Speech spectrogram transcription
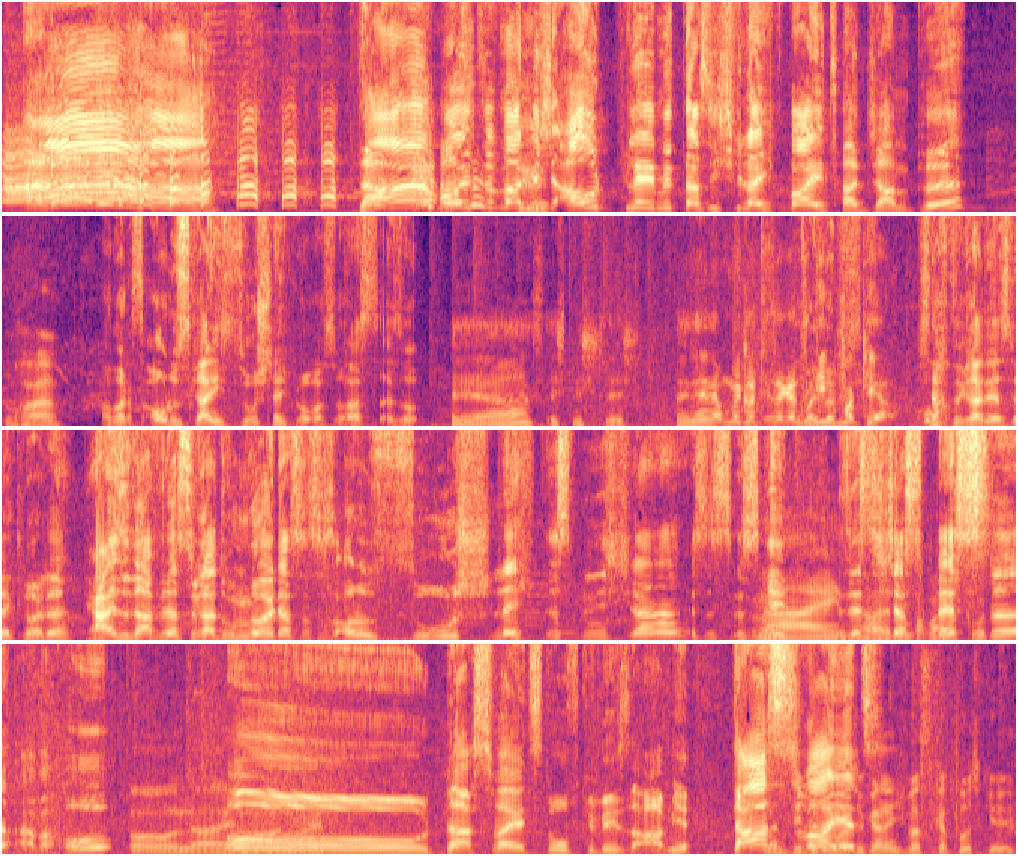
Ah! Da wollte man mich outplay mit, dass ich vielleicht weiter jumpe. Oha. Aber das Auto ist gar nicht so schlecht, Bro, was du hast. Also, Ja, ist echt nicht schlecht. Nein, nein, oh mein Gott, dieser ganze Oh. Gegenverkehr. ich dachte gerade, er ist weg, Leute. Ja, also dafür, dass du gerade rumgeheult hast, dass das Auto so schlecht ist, bin ich, ja, es ist, es Nein. geht. Es ist nicht das war nicht Beste, aber oh, Oh nein. oh, das war jetzt doof gewesen, Amir. Man Das sieht bei war dem Auto jetzt, gar nicht, was kaputt geht.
